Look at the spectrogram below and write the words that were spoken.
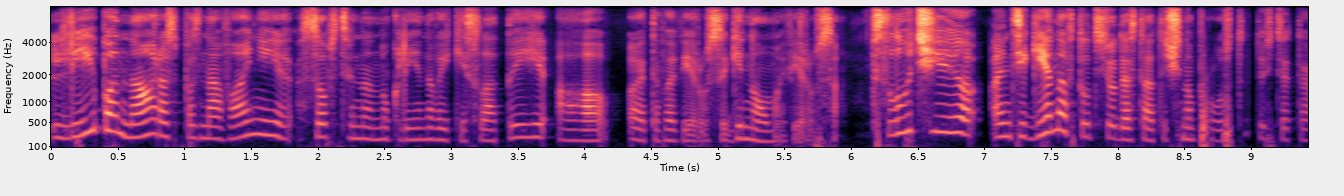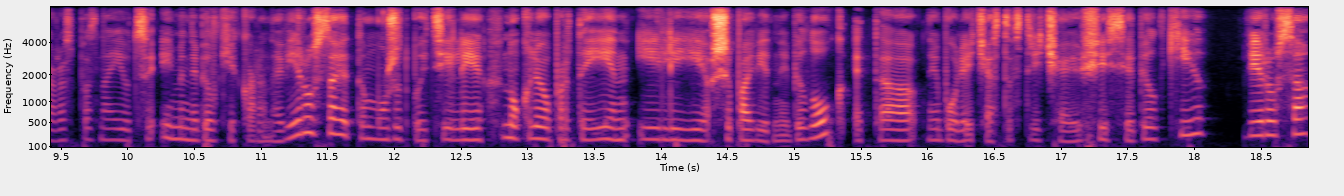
либо на распознавании, собственно, нуклеиновой кислоты а, этого вируса, генома вируса. В случае антигенов тут все достаточно просто, то есть это распознаются именно белки коронавируса, это может быть или нуклеопротеин, или шиповидный белок, это наиболее часто встречающиеся белки вируса.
